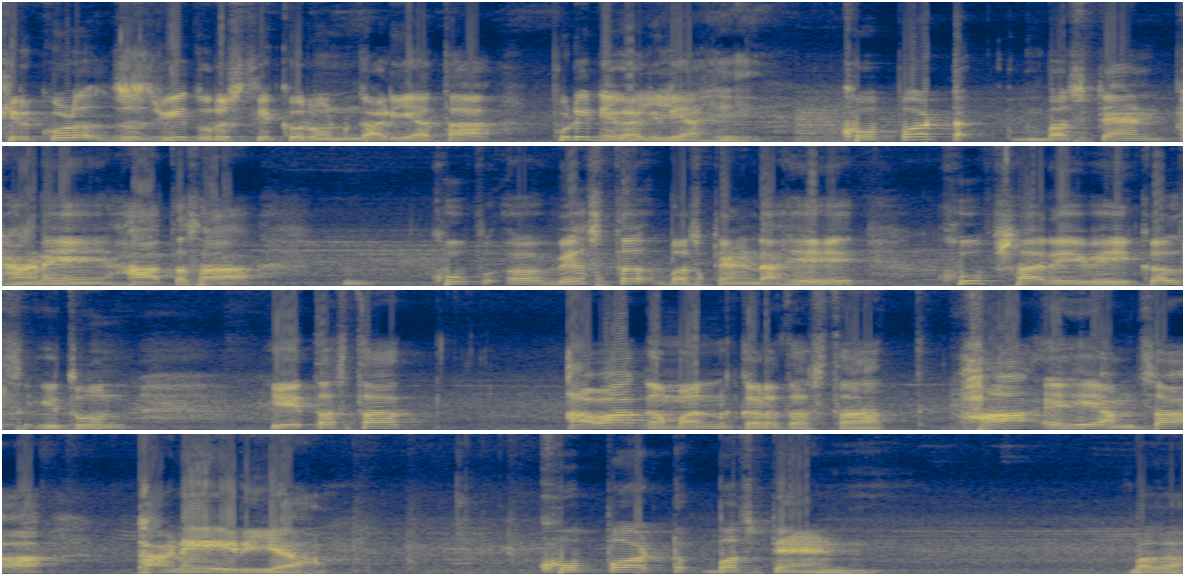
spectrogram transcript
किरकोळ जुजवी दुरुस्ती करून गाडी आता पुढे निघालेली आहे. खोपट बसस्टँड ठाणे हा तसा खूप व्यस्त बसस्टँड आहे. खूप सारे व्हेकल्स इथून येत असतात आवागमन करत असतात. हा आहे आमचा ठाणे एरिया. खोपट बसस्टँड बघा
